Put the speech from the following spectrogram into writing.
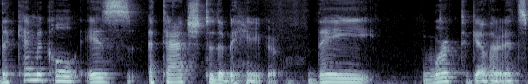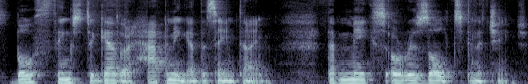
the chemical is attached to the behavior. They work together, it's both things together happening at the same time that makes or results in a change.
